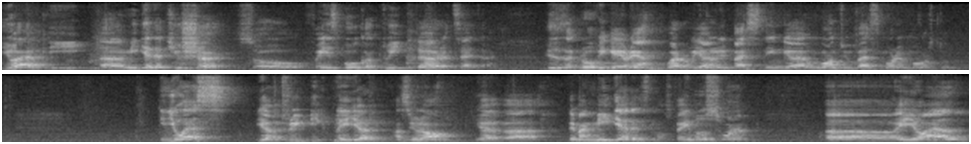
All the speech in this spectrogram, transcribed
you have the uh, media that you share, so Facebook or Twitter, etc. This is a growing area where we are investing, uh, we want to invest more and more too. In US, you have three big players, as you know. You have uh, Demand Media, that is the most famous one uh, AOL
